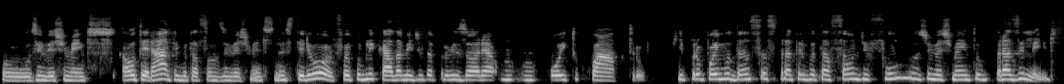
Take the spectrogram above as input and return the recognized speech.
os investimentos, alterar a tributação dos investimentos no exterior, foi publicada a medida provisória 1184, que propõe mudanças para a tributação de fundos de investimento brasileiros.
